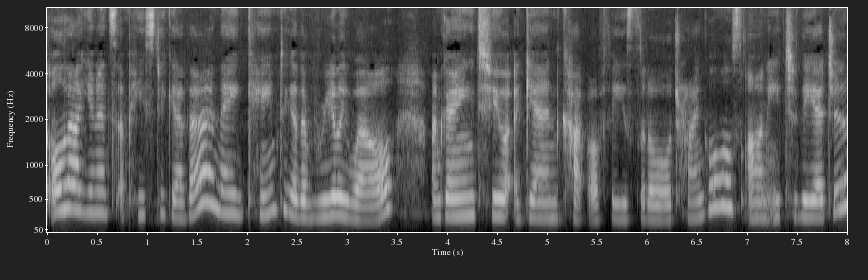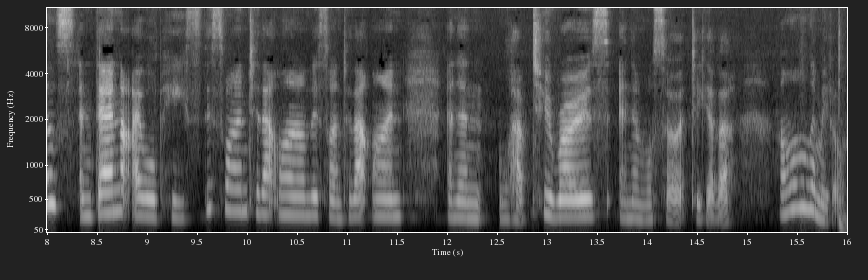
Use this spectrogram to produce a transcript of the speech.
So all of our units are pieced together and they came together really well. I'm going to again cut off these little triangles on each of the edges and then I will piece this one to that one, this one to that one and then we'll have two rows and then we'll sew it together along the middle.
